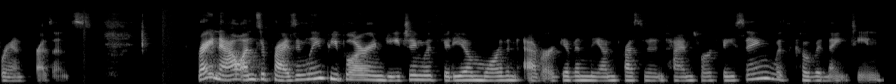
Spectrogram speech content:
brand presence. Right now, unsurprisingly, people are engaging with video more than ever, given the unprecedented times we're facing with COVID 19.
